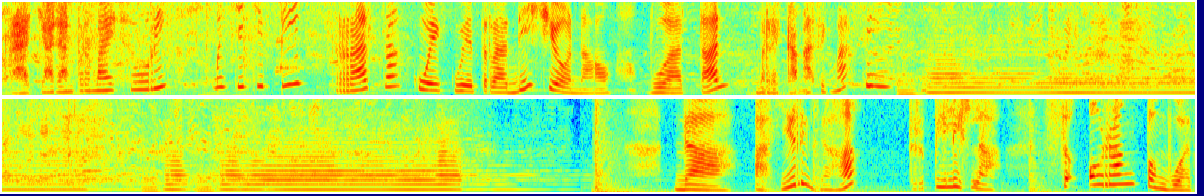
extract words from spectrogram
Raja dan permaisuri mencicipi rasa kue-kue tradisional buatan mereka masing-masing. Nah, akhirnya terpilihlah seorang pembuat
